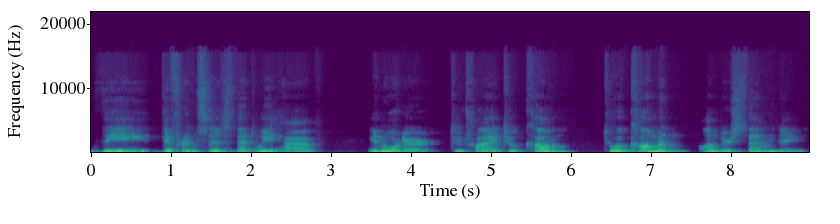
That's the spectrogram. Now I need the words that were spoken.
the differences that we have in order to try to come to a common understanding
